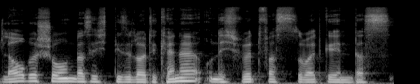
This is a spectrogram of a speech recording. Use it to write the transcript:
glaube schon, dass ich diese Leute kenne und ich würde fast so weit gehen, dass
